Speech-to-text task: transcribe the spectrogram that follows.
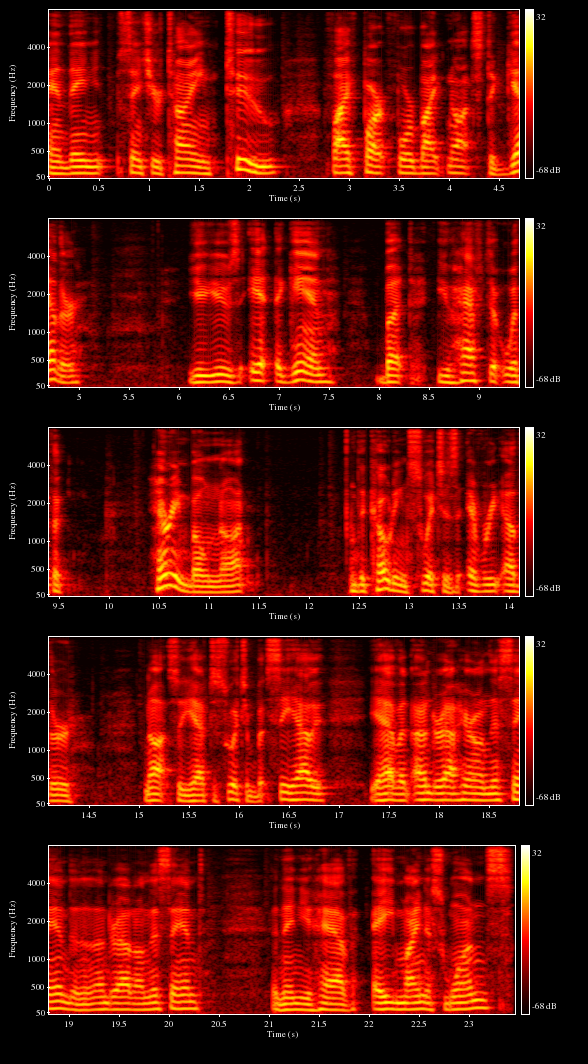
And then since you're tying two five part four bight knots together, you use it again, but you have to, with a herringbone knot, the coating switches every other knot, so you have to switch them. But see how you have an under out here on this end and an under out on this end? And then you have A minus ones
